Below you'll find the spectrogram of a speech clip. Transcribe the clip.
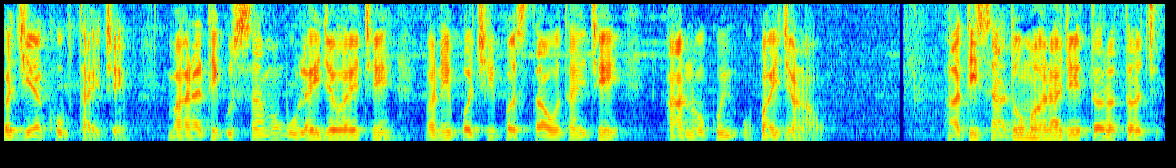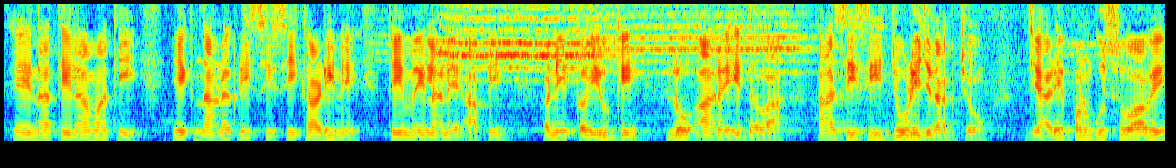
કજિયા ખૂબ થાય છે. મારાથી ગુસ્સામાં બોલાઈ જવાય છે અને પછી પસ્તાવો થાય છે. આનો કોઈ ઉપાય જણાવો. આથી સાધુ મહારાજે તરત જ એના થેલામાંથી એક નાનકડી શીશી કાઢીને તે મહિલાને આપી અને કહ્યું કે, લો આ રહી દવા. આ શીશી જોડે જ રાખજો. જ્યારે પણ ગુસ્સો આવે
